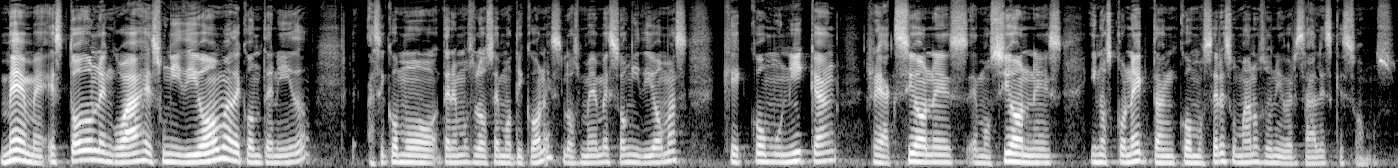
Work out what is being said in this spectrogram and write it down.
Meme es todo un lenguaje, es un idioma de contenido. Así como tenemos los emoticones, los memes son idiomas que comunican reacciones, emociones y nos conectan como seres humanos universales que somos.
